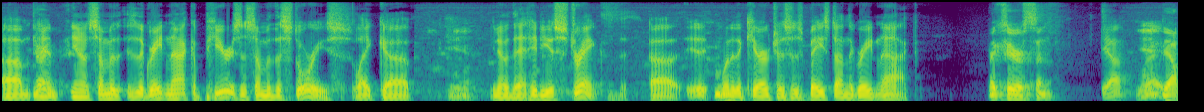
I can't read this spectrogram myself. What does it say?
Um, and you know some of the, the, great knock appears in some of the stories like uh, yeah. you know that hideous strength uh, it, one of the characters is based on the great knock. Macpherson yeah. Right. Yeah.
